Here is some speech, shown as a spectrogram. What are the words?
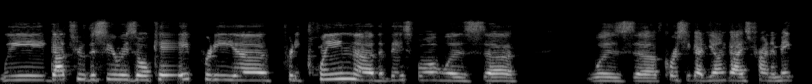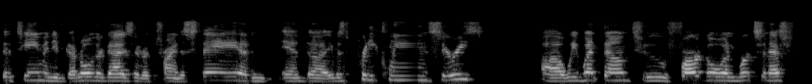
we got through the series okay, pretty pretty clean. the baseball was was uh, of course you got young guys trying to make the team and you've got older guys that are trying to stay and and uh, it was a pretty clean series uh, we went down to fargo and worked some ex-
